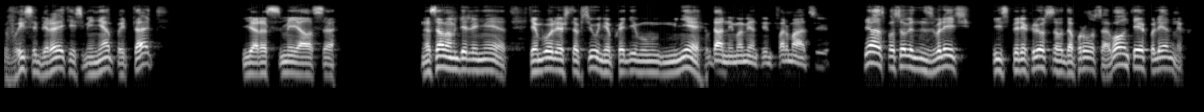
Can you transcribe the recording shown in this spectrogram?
Вы собираетесь меня пытать? Я рассмеялся. На самом деле нет, тем более, что всю необходимую мне в данный момент информацию я способен извлечь из перекрестного допроса вон тех пленных.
